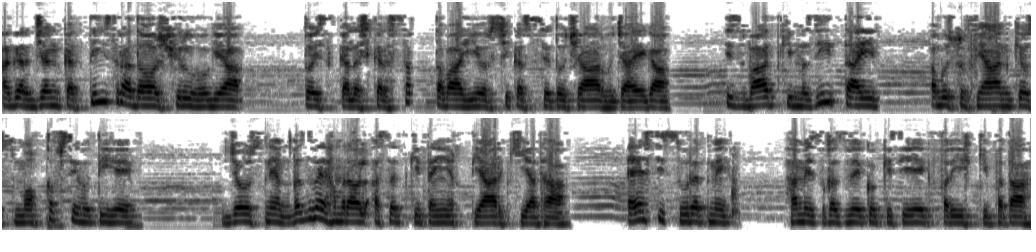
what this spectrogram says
اگر جنگ کا تیسرا دور شروع ہو گیا تو اس کا لشکر سخت تباہی اور شکست سے دو چار ہو جائے گا۔ اس بات کی مزید تائید ابو سفیان کے اس موقف سے ہوتی ہے، جو اس نے غزوہ ہمراہ الاسد کی تئیں اختیار کیا تھا۔ ایسی صورت میں ہم اس غزوے کو کسی ایک فریق کی فتح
